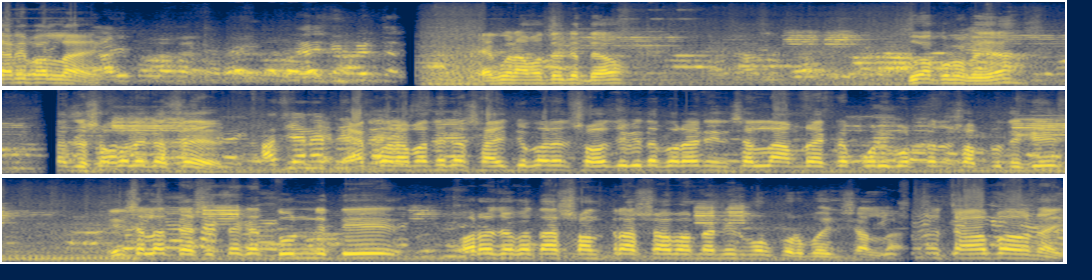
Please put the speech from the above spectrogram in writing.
দাঁড়িয়ে পাল্লায় একবার আমাদেরকে দাও। দোয়া করব ভাইয়া। সকলের কাছে একবার আমাদেরকে সাহায্য করেন সহযোগিতা করেন ইনশাল্লাহ আমরা একটা পরিবর্তনের স্বপ্ন দেখি। ইনশাল্লাহ দেশের থেকে দুর্নীতি অরাজকতা সন্ত্রাস সব আমরা নির্মূল করব ইনশাল্লাহ। চাওয়া পাওয়া নাই।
